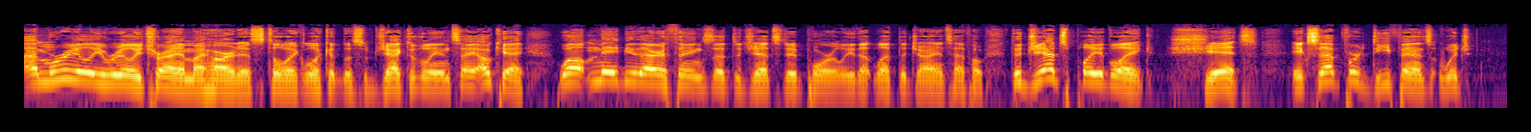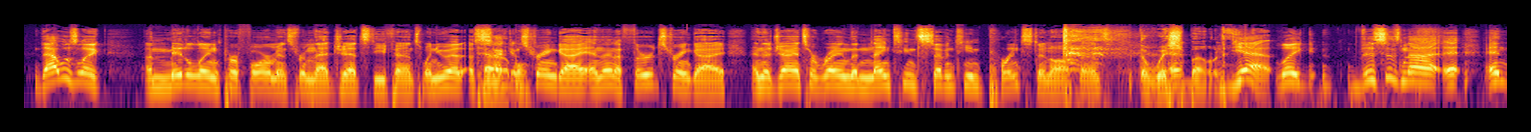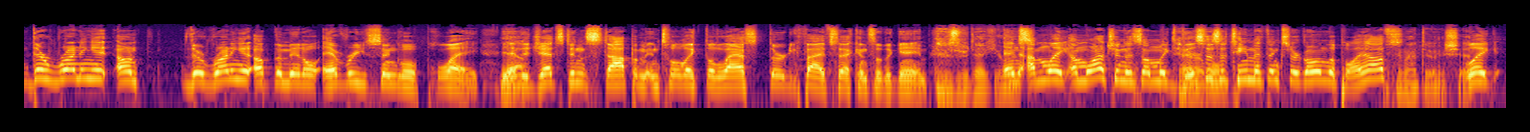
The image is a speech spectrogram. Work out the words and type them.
I'm really really trying my hardest to like look at this objectively and say, okay, well, maybe there are things that the Jets did poorly that let the Giants have hope. The Jets played like shit except for defense, which that was like a middling performance from that Jets defense when you had a second string guy and then a third string guy and the Giants are running the 1917 Princeton offense. The wishbone. Yeah, like this is not, and they're running it on. They're running it up the middle every single play, Yeah. and the Jets didn't stop them until like the last thirty-five seconds of the game. It was ridiculous. And I'm like, I'm watching this. I'm like, this is a team that thinks they're going to the playoffs. They're not doing shit. Like,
